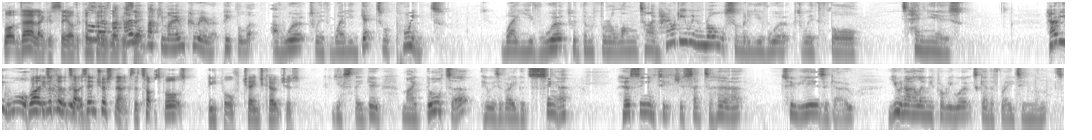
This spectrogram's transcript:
What their legacy or the company's Well, I, I legacy? look back in my own career at people that I've worked with where you get to a point where you've worked with them for a long time. How do you enroll somebody you've worked with for 10 years? How do you walk? Well, you look at the top, it's interesting that because the top sports people change coaches. Yes, they do. My daughter, who is a very good singer, her singing teacher said to her two years ago, You and I will only probably work together for 18 months.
